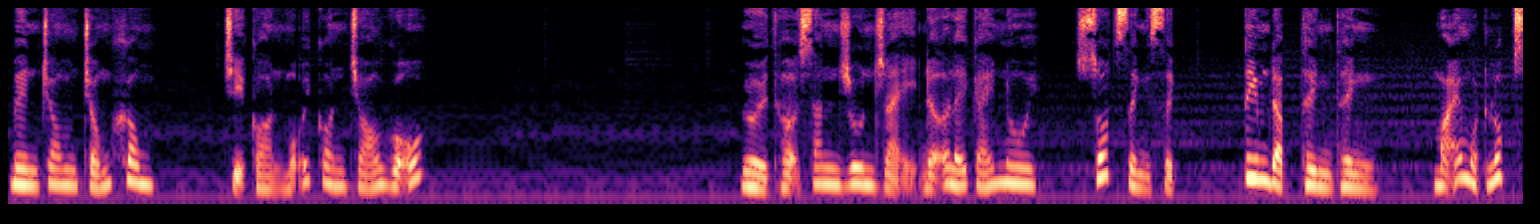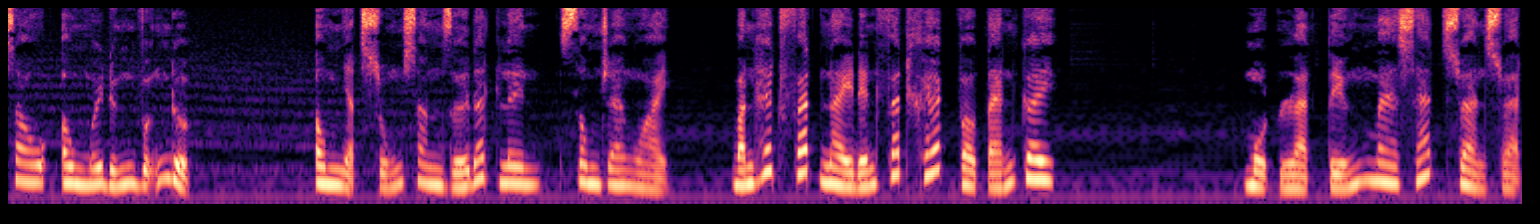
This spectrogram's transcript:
Bên trong trống không, chỉ còn mỗi con chó gỗ. Người thợ săn run rẩy đỡ lấy cái nôi, sốt sình sịch, tim đập thình thình. Mãi một lúc sau ông mới đứng vững được. Ông nhặt súng săn dưới đất lên, xông ra ngoài, bắn hết phát này đến phát khác vào tán cây. Một loạt tiếng ma sát soàn soạt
